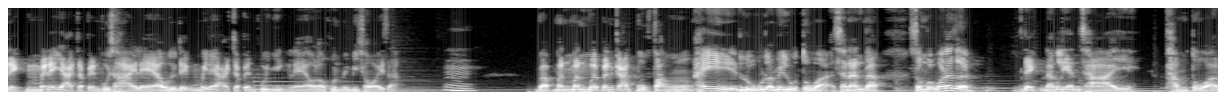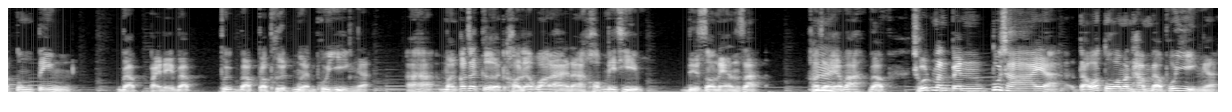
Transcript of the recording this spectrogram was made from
เด็กไม่ได้อยากจะเป็นผู้ชายแล้ว หรือเด็กไม่ได้อยากจะเป็นผู้หญิงแล้ว แล้วคุณไม่มีช้อยส์อะอืมแบบมันมันเหมือนเป็นการปลูกฝังให้รู้โดยไม่รู้ตัว ฉะนั้นแบบสมมุติว่าถ้าเกิด เด็กนักเรียนชายทำตัวตุ้งติ้ง แบบไปในแบบพฤแบบประพฤติเหมือนผู้หญิงอะอะฮะมันก็จะเกิดเขาเรียกว่าอะไรนะ cognitive dissonance อะเข้าใจใช่ปะแบบชุดมันเป็นผู้ชายอะแต่ว่าตัวมันทำแบบผู้หญิงอะ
